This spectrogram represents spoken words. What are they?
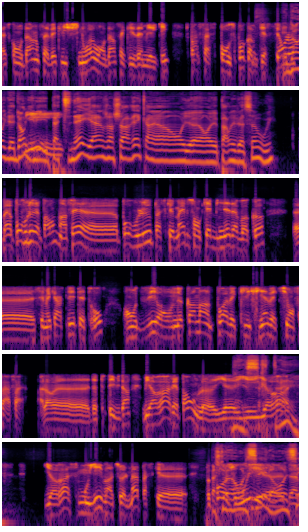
Est-ce qu'on danse avec les Chinois ou on danse avec les Américains? Je pense que ça se pose pas comme question. là, donc, donc il patinait hier, Jean Charest, quand on, on a parlé de ça, oui? Ben, pas voulu répondre, en fait. Euh, pas voulu parce que même son cabinet d'avocats, euh, c'est McCartney était trop. On dit on ne commande pas avec les clients avec qui on fait affaire. Alors, euh, de toute évidence. Mais il y aura à répondre, là. Il, y, il aura il y aura à se mouiller éventuellement parce que parce qu'on sait, on, sait,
